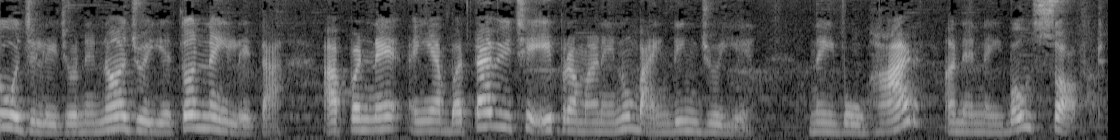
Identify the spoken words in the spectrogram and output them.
તો જ લેજો ને ન જોઈએ તો નહીં લેતા. આપણને અહીંયા બતાવ્યું છે એ પ્રમાણેનું બાઇન્ડિંગ જોઈએ. નહીં બહુ હાર્ડ અને નહીં બહુ સોફ્ટ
